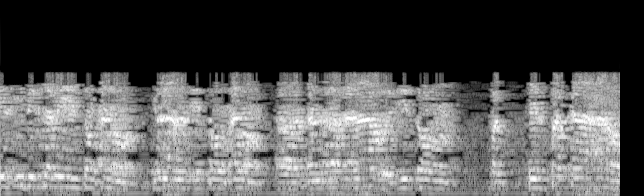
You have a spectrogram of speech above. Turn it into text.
ibig sabihin itong ano, yun lang itong ano, uh, tanawag, itong pag, pagka ano,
